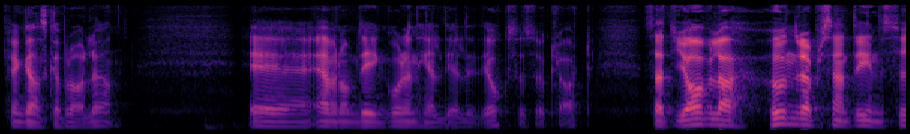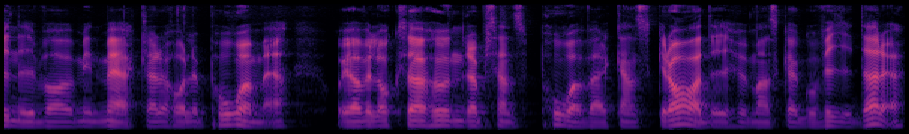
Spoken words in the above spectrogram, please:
för en ganska bra lön. Eh, även om det ingår en hel del i det också såklart. Så att jag vill ha 100% insyn i vad min mäklare håller på med. Och jag vill också ha 100% påverkansgrad i hur man ska gå vidare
